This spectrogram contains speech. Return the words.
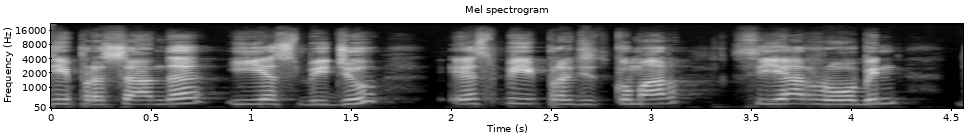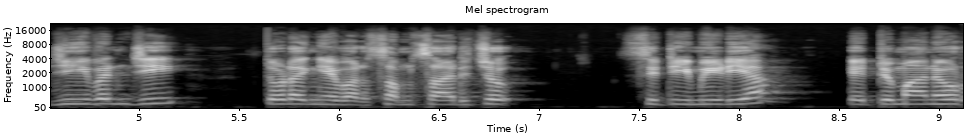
G Prashanth E S Biju S P Prajith Kumar C R Robin Jeevan G തുടങ്ങിയവർ സംസാരിച്ചു. City media Ettumanoor.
